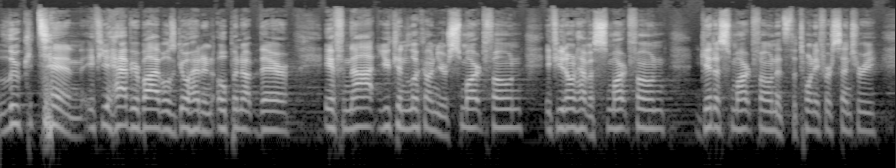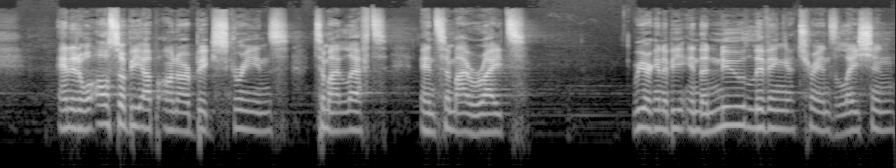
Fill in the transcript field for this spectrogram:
Luke 10. If you have your Bibles, go ahead and open up there. If not, you can look on your smartphone. If you don't have a smartphone, get a smartphone. It's the 21st century. And it will also be up on our big screens to my left and to my right. We are going to be in the New Living Translation.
